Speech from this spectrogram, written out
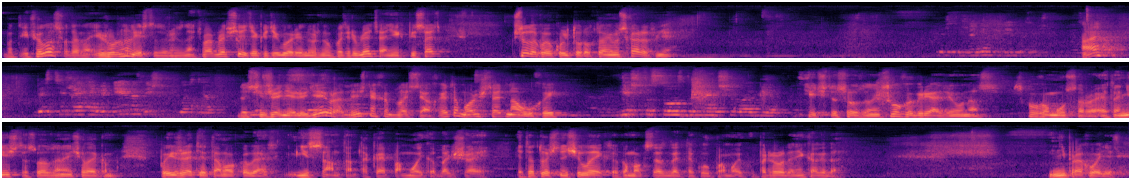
вот и философы должны, и журналисты должны знать. Вообще все эти категории нужно употреблять, а не их писать. Что такое культура? Кто-нибудь скажет мне? Достижение людей в различных А? Достижение людей в различных областях. Достижение людей в различных областях. Это можно считать наукой. Нечто созданное человеком. Нечто созданное. Сколько грязи у нас, сколько мусора. Это нечто созданное человеком. Поезжайте там около Nissan, там такая помойка большая. Это точно человек только мог создать такую помойку. Природа никогда. Не проходит.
